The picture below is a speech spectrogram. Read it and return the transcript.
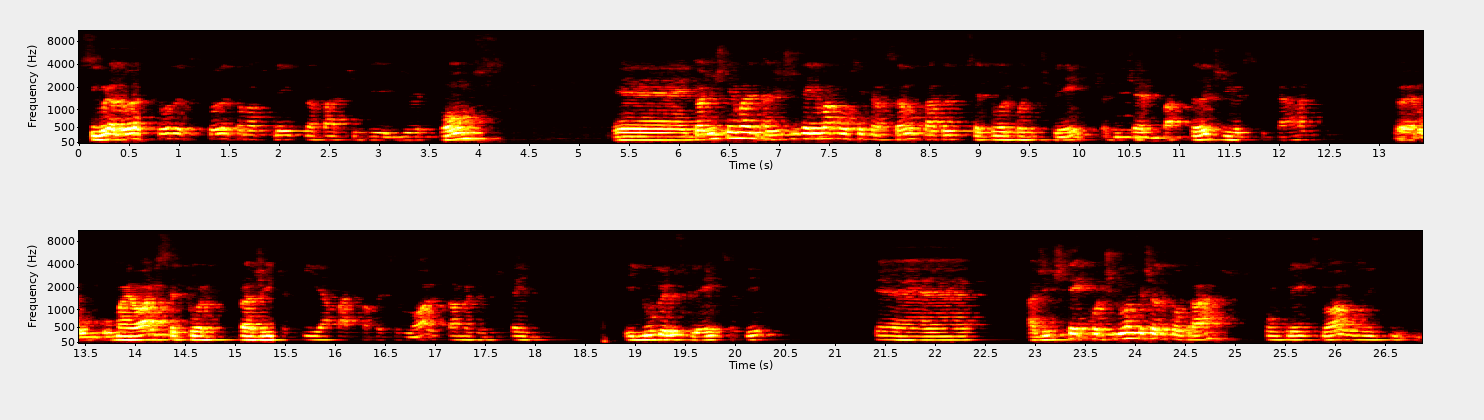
Seguradora, todas, todas são nossos clientes na parte de, de response. É, então a gente tem uma, a gente tem uma concentração, tá, tanto do setor quanto dos clientes. A gente é bastante diversificado. É, o, o, maior setor para a gente aqui é a parte de papel celulose, tá, mas a gente tem inúmeros clientes aqui. É, a gente tem, continua fechando contratos com clientes novos e, e,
